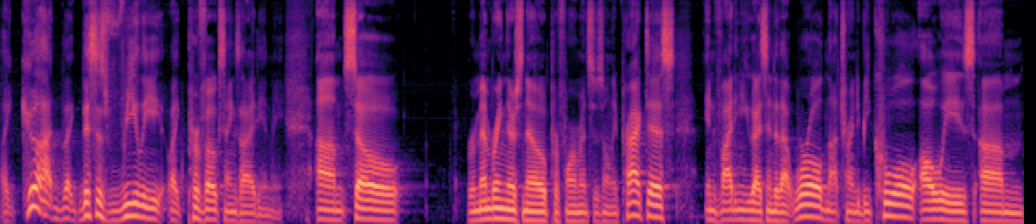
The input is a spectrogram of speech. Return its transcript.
like God, like this is really like provokes anxiety in me. Um, so remembering there's no performance, there's only practice, inviting you guys into that world, not trying to be cool, always um,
